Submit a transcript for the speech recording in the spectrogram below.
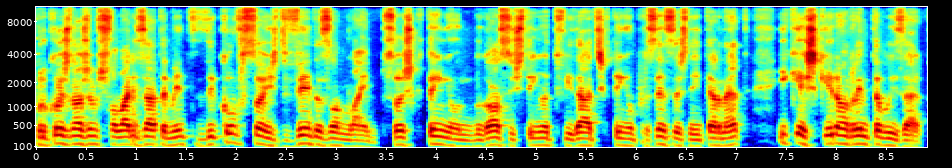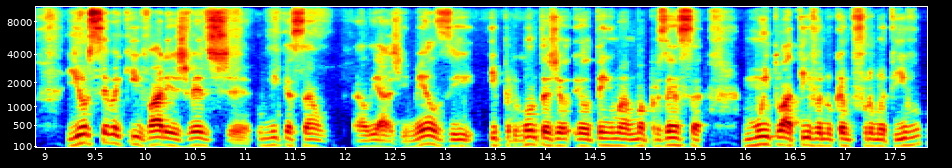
porque hoje nós vamos falar exatamente de conversões de vendas online, pessoas que tenham negócios, que tenham atividades, que tenham presenças na internet e que as queiram rentabilizar. E eu recebo aqui várias vezes uh, comunicação aliás, e-mails e, e perguntas. Eu, eu tenho uma, uma, presença muito ativa no campo formativo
